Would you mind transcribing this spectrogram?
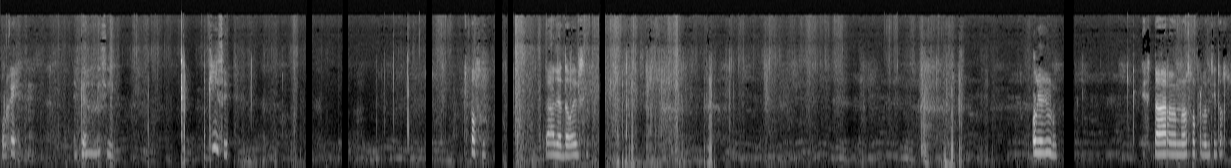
¿Por qué? Es que... ¿Qué hice? ¿Qué pasó? Dale, a ver si. Oye, uno. Está agarrando esos plancitos.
